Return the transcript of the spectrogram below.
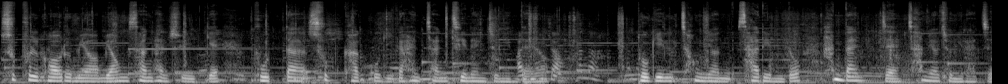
숲을 걸으며 명상할 수 있게 붓다 숲 가꾸기가 한창 진행 중인데요. 하나. 독일 청년 사림도 한 달째 참여 중이라죠.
